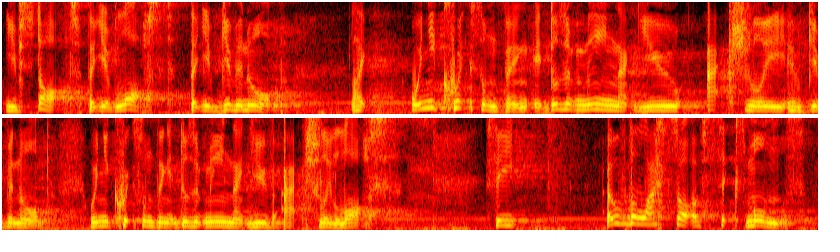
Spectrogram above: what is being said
you've stopped, that you've lost, that you've given up. Like, when you quit something, it doesn't mean that you actually have given up. When you quit something, it doesn't mean that you've actually lost. See, over the last sort of six months,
